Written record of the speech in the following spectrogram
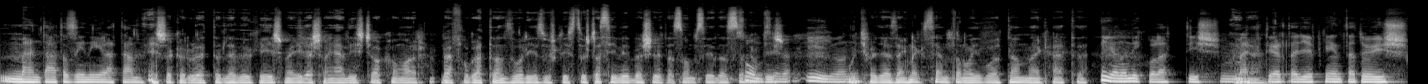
ment át az én életem. És a körülötted levőké is, mert édesanyád is csak hamar befogadta az Úr Jézus Krisztust a szívébe, sőt a szomszéd a szomszéd, is. így van. Úgyhogy ezeknek szemtanúi voltam meg, hát... Igen, a Nikolett is igen. megtért egyébként, tehát ő is...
